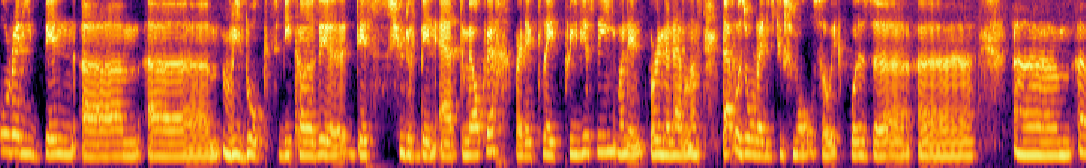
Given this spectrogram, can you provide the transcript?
already been um, um, rebooked because uh, this should have been at the Melkweg where they played previously when they were in the Netherlands. That was already too small, so it was. Uh, uh, um, uh,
